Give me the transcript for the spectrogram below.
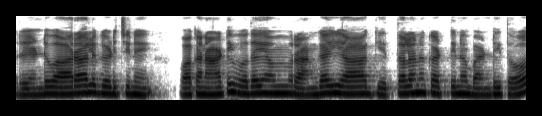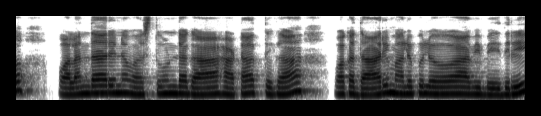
రెండు వారాలు గడిచినాయి. ఒకనాటి ఉదయం రంగయ్య గిత్తలను కట్టిన బండితో పొలం దారిన వస్తుండగా హఠాత్తుగా ఒక దారి మలుపులో అవి బెదిరి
